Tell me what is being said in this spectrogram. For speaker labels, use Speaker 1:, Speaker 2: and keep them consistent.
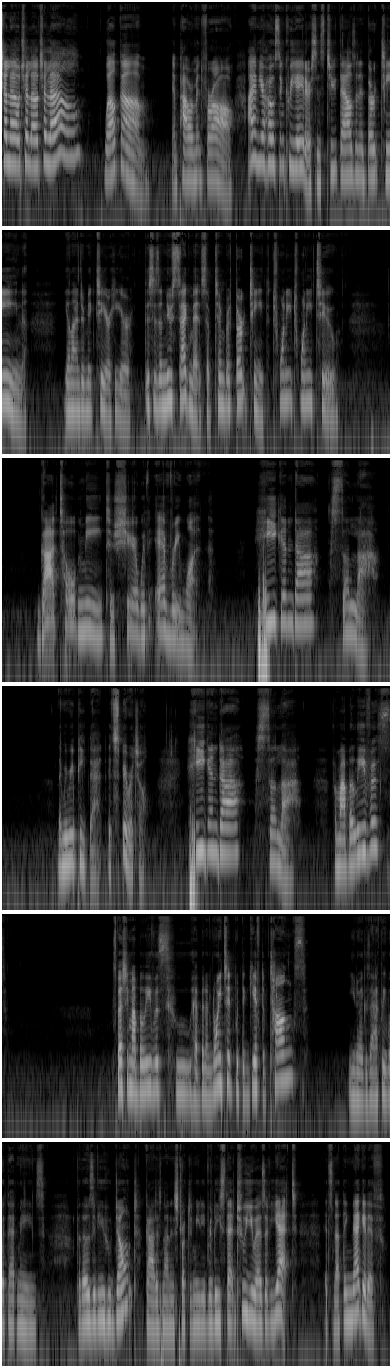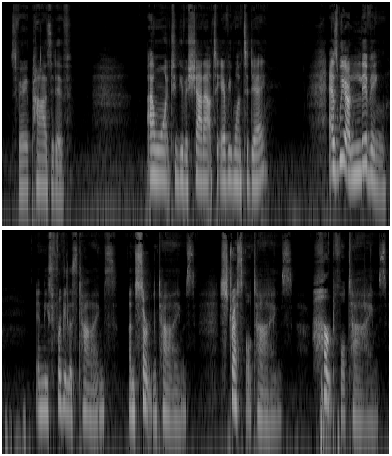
Speaker 1: Cello, cello, cello. Welcome. Empowerment for All. I am your host and creator since 2013. Yulander McTier here. This is a new segment, September 13th, 2022. God told me to share with everyone Higanda Salah. Let me repeat that. It's spiritual. Higanda Salah. For my believers, especially my believers who have been anointed with the gift of tongues, you know exactly what that means. For those of you who don't, God has not instructed me to release that to you as of yet. It's nothing negative, it's very positive. I want to give a shout out to everyone today. As we are living in these frivolous times, uncertain times, stressful times, hurtful times,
